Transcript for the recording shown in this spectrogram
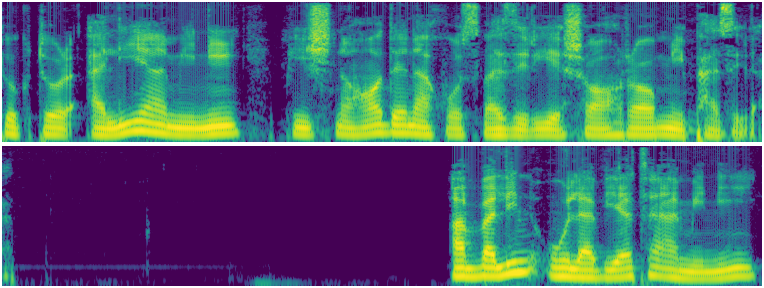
دکتر علی امینی پیشنهاد نخست وزیری شاه را میپذیرد. اولین اولویت امینی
